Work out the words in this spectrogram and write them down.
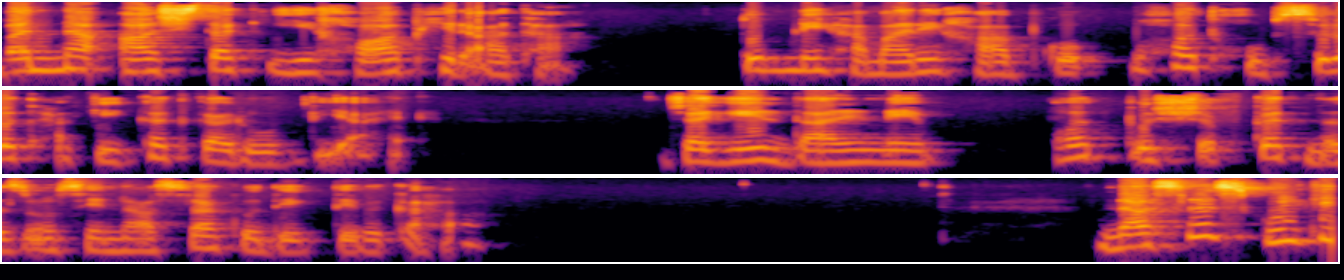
ورنہ آج تک یہ خواب ہی رہا تھا۔ تم نے ہمارے خواب کو بہت خوبصورت حقیقت کا روپ دیا ہے۔ جاگیر داری نے بہت پرشفقت نظروں سے ناصرہ کو دیکھتے ہوئے کہا، ناصرہ اسکول کے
